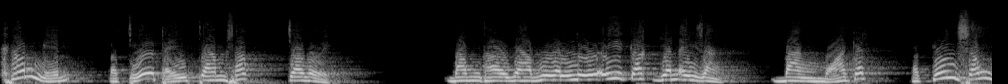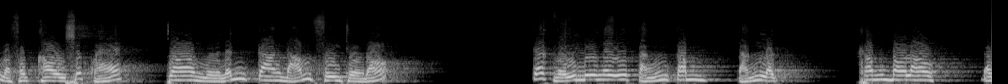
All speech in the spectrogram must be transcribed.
khám nghiệm và chữa trị, chăm sóc cho người. Đồng thời nhà vua lưu ý các danh y rằng bằng mọi cách và cứu sống và phục hồi sức khỏe cho người lính can đảm phi thường đó. Các vị lương y tận tâm, tận lực, không bao lâu đã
